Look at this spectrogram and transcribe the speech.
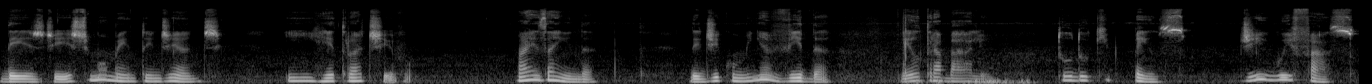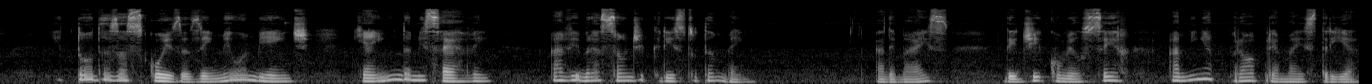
Desde este momento em diante, e retroativo. Mais ainda, dedico minha vida, meu trabalho, tudo o que penso, digo e faço, e todas as coisas em meu ambiente que ainda me servem à vibração de Cristo também. Ademais, dedico meu ser à minha própria maestria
